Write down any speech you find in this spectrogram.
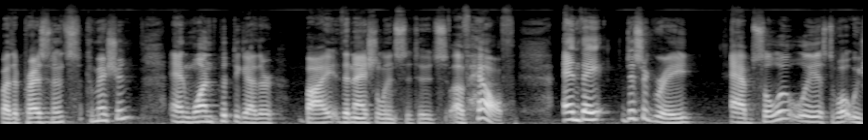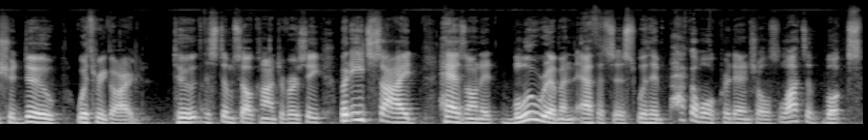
by the President's Commission, and one put together by the National Institutes of Health. And they disagree absolutely as to what we should do with regard to the stem cell controversy, but each side has on it blue ribbon ethicists with impeccable credentials, lots of books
